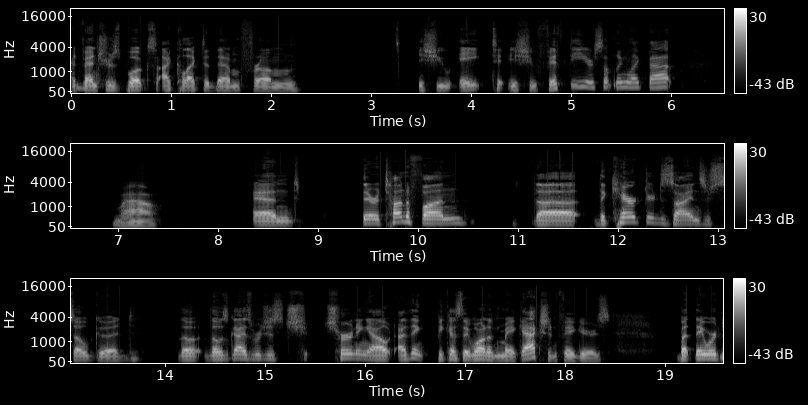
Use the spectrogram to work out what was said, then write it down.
Adventures books, I collected them from issue 8 to issue 50 or something like that wow. and they're a ton of fun. the The character designs are so good. The, those guys were just ch- churning out. I think because they wanted to make action figures, but they were Mhm.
